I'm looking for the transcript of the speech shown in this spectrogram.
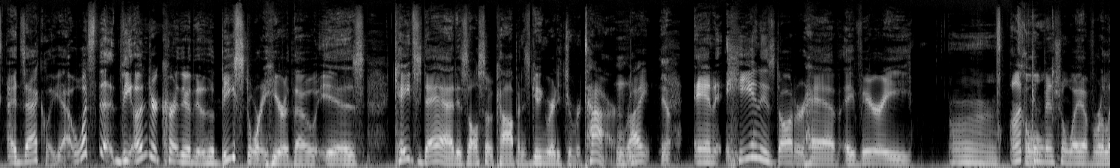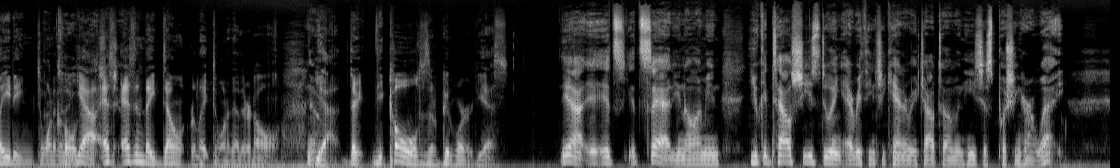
Exactly. Yeah. What's the the undercurrent? The, the the B story here though is Kate's dad is also a cop and is getting ready to retire, right? Yep. And he and his daughter have a very mm, unconventional way of relating to one another. Yeah, as as in they don't relate to one another at all. No. Yeah, they the cold is a good word. Yes. Yeah, it's it's sad, you know. I mean, you can tell she's doing everything she can to reach out to him, and he's just pushing her away.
